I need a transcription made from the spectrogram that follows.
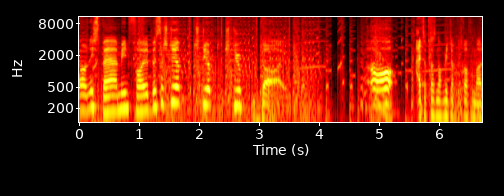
Und ich spam ihn voll, bis er stirbt, stirbt, stirbt, die. Oh, als ob das noch mich noch getroffen hat.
